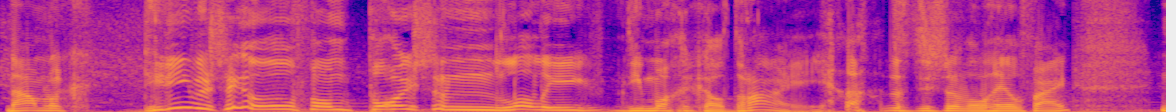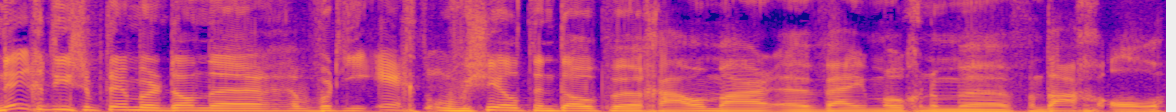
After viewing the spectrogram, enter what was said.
namelijk die nieuwe single van Poison Lolly, die mag ik al draaien. Ja, dat is wel heel fijn. 19 september dan uh, wordt hij echt officieel ten doop uh, gehouden. Maar uh, wij mogen hem vandaag al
